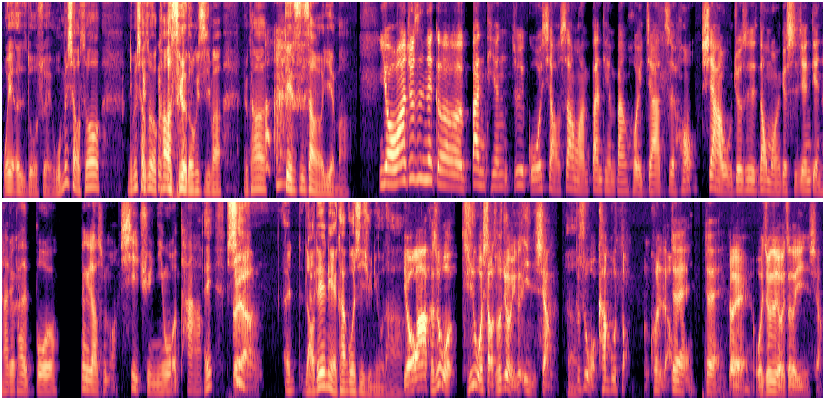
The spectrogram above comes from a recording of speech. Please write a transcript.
我也二十多岁。我们小时候，你们小时候有看到这个东西吗？有看到 电视上有演吗？有啊，就是那个半天，就是国小上完半天班回家之后，下午就是到某一个时间点，他就开始播那个叫什么戏曲你我他。哎，对啊。哎，老爹，你也看过戏曲？你有他？有啊，可是我其实我小时候就有一个印象，嗯、就是我看不懂，很困扰。对对对，我就是有这个印象。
